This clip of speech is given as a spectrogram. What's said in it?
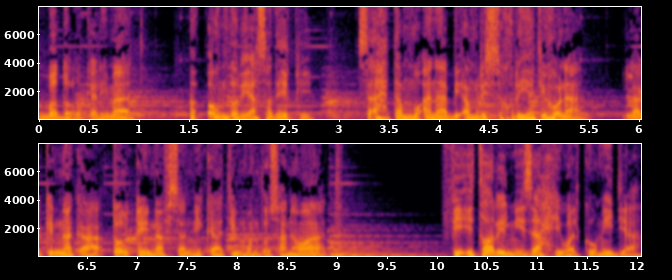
بضع كلمات. انظر يا صديقي سأهتم أنا بأمر السخرية هنا لكنك تلقي نفس النكات منذ سنوات. في إطار المزاح والكوميديا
